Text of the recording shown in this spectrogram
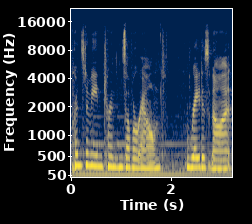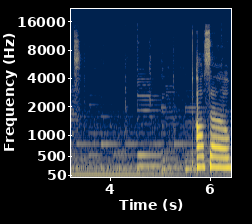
Prince Naveen turns himself around. Ray does not. Also,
